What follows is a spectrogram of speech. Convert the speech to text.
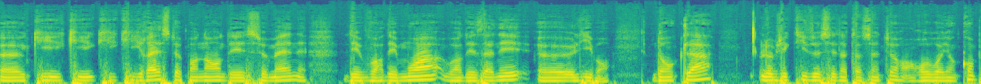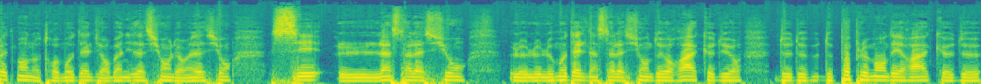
euh, qui, qui, qui, reste pendant des semaines des voire des mois voire des années euh, libres. Donc là l'objectif de ces data centers en revoyant complètement notre modèle d'urbanisation l'urbanisation c'est l'installation le, modèle d'installation de racks, de, de, peuplement des racks, de,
